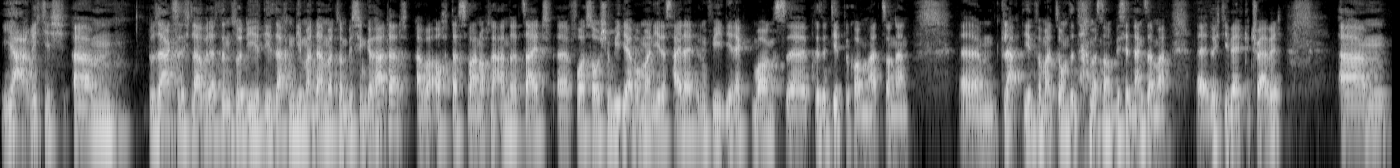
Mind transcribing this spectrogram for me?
Ja, richtig. Ähm, du sagst es, ich glaube, das sind so die, die Sachen, die man damals so ein bisschen gehört hat, aber auch das war noch eine andere Zeit äh, vor Social Media, wo man jedes Highlight irgendwie direkt morgens äh, präsentiert bekommen hat, sondern ähm, klar, die Informationen sind damals noch ein bisschen langsamer äh, durch die Welt getravelt. Ähm,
